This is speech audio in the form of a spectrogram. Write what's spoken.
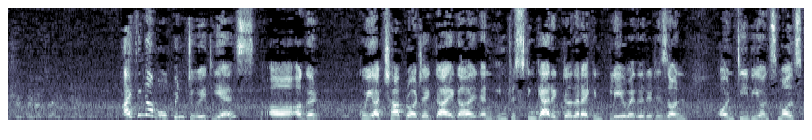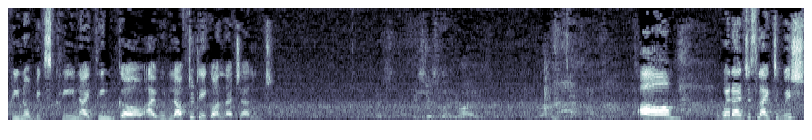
फ्यूचर करना चाहेंगे टीवी पर आई थिंक आई एम ओपन टू इट येस अगर कोई अच्छा प्रोजेक्ट आएगा एन इंटरेस्टिंग कैरेक्टर दैट आई कैन प्ले वेदर इट इज़ ऑन ऑन टी वी ऑन स्मॉल स्क्रीन और बिग स्क्रीन आई थिंक आई वुड लव टू टेक ऑन दैट चैलेंज विशेष for दिवाली Um, well, I'd just like to wish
